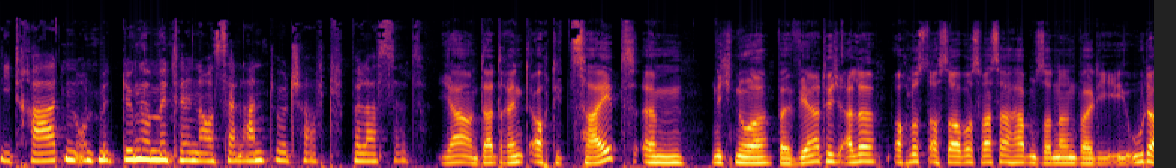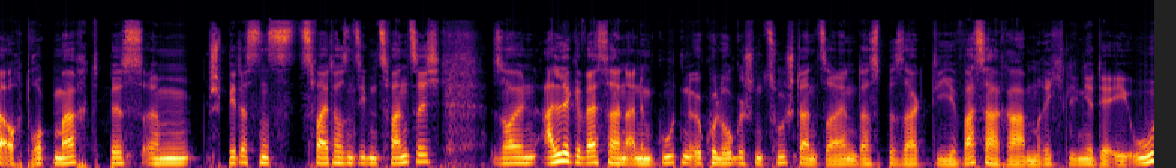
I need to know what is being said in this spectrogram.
Nitraten und mit Düngemitteln aus der Landwirtschaft belastet. Ja, und da drängt auch die Zeit, ähm, nicht nur, weil wir natürlich alle auch Lust auf sauberes Wasser haben, sondern weil die EU da auch Druck macht. Bis ähm, spätestens 2027 sollen alle Gewässer in einem guten ökologischen Zustand sein. Das besagt die Wasserrahmenrichtlinie der EU.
